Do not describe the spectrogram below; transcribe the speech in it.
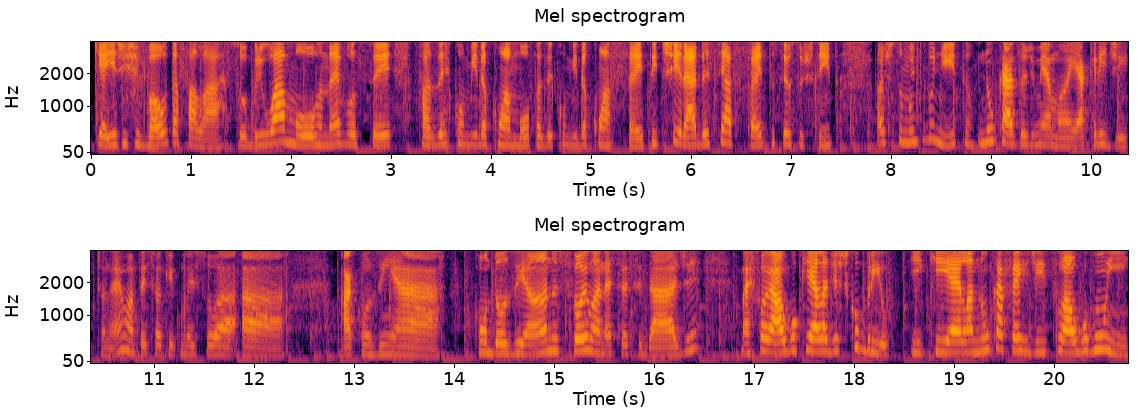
que aí a gente volta a falar sobre o amor, né? Você fazer comida com amor, fazer comida com afeto e tirar desse afeto o seu sustento. Eu acho isso muito bonito. No caso de minha mãe, acredito, né? Uma pessoa que começou a, a, a cozinhar com 12 anos foi uma necessidade mas foi algo que ela descobriu e que ela nunca fez disso algo ruim.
